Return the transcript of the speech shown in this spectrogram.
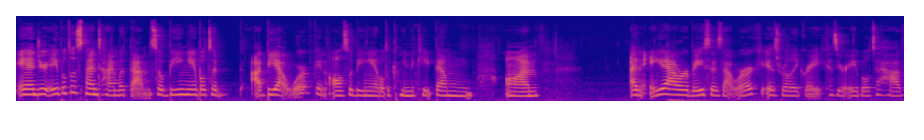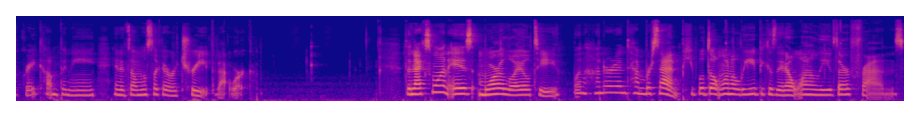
and you're able to spend time with them. So, being able to uh, be at work and also being able to communicate them on an eight hour basis at work is really great because you're able to have great company and it's almost like a retreat at work. The next one is more loyalty. 110%. People don't want to leave because they don't want to leave their friends.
